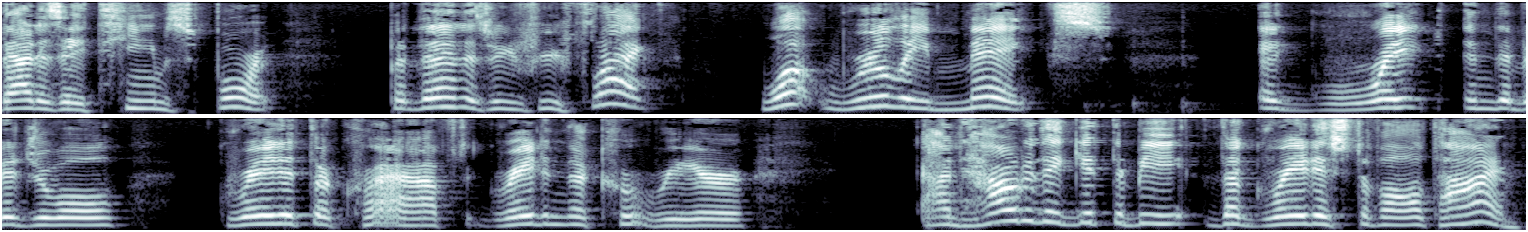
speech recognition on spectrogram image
that is a team sport. But then as we reflect, what really makes a great individual, great at their craft, great in their career, and how do they get to be the greatest of all time?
